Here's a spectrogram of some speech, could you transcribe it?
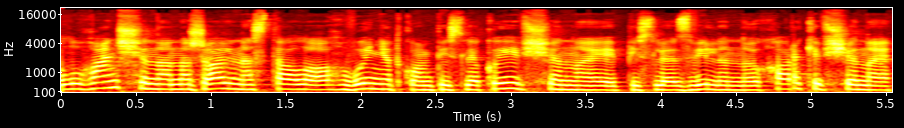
Луганщина, на жаль, не стала винятком після Київщини, після звільненої Харківщини,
